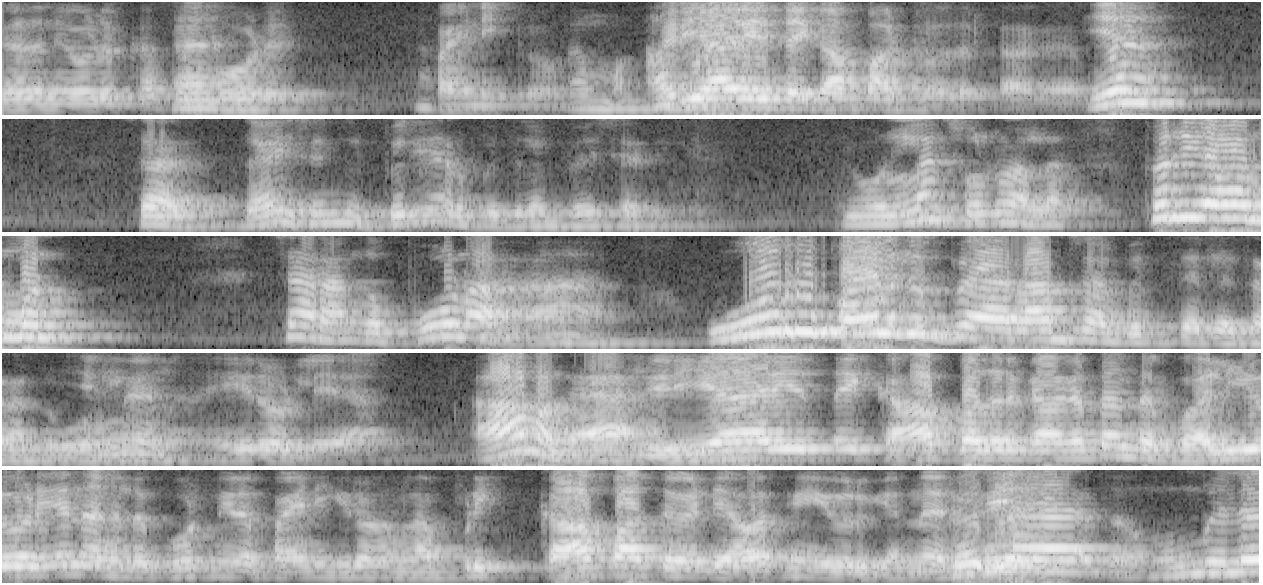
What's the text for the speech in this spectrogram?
வேதனையோடு கசப்போடு பயணிக்கிறோம். ஆமா. பெரியாரியத்தை காப்பாற்றுவதற்காக. ஏன்? சார் தயவு செஞ்சு பெரியார் பற்றிலாம் பேசாதீங்க. இவனெல்லாம் சொல்கிறான்ல பெரியார் மண். சார் அங்கே போனால் ஒரு பயலுக்கு ராமசாமி பற்றி தெரியல சார் அந்த ஈரோட்லயா? ஆமாங்க. பெரியாரியத்தை காப்பதற்காகத்தான் அந்த வலியோடயே நாங்க அந்த கூட்டணியில பயணிக்கிறோம் அப்படி காப்பாத்த வேண்டிய அவசியம் இவருக்கு என்ன பெரியார் உண்மையிலே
